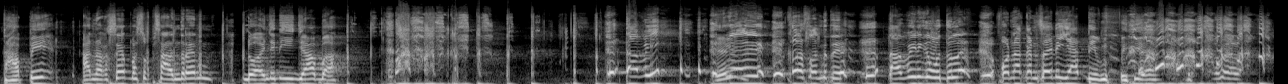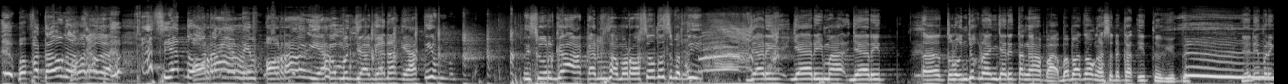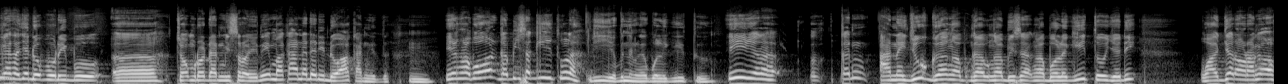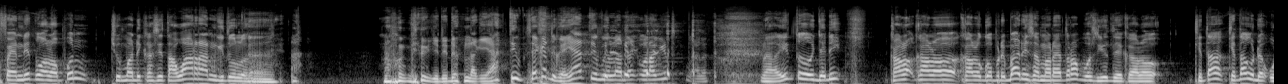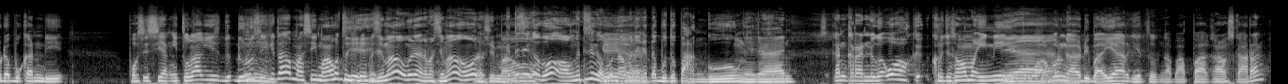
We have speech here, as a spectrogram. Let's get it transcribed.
Tapi anak saya masuk pesantren doanya diijabah. Tapi Iya. nggak, ini kalau selanjutnya. Tapi ini kebetulan ponakan saya ini yatim. Iya. Bapak tahu nggak? Bapak tahu nggak? Kasihan tuh orang, orang yatim. orang yang menjaga anak yatim di surga akan sama Rasul tuh seperti jari jari ma- jari eh, telunjuk dan jari tengah pak. Bapak tahu nggak sedekat itu gitu. Jadi berikan saja dua puluh ribu eh, comro dan misro ini maka anda ada didoakan gitu. Ya nggak boleh nggak bisa gitulah. Iya bener nggak boleh gitu. Iya kan aneh juga nggak nggak bisa nggak boleh gitu. Jadi wajar orangnya offended walaupun cuma dikasih tawaran gitu loh. Ah, Kenapa gitu jadi dia anak yatim? Saya kan juga yatim kalau anak orang itu. Nah itu jadi kalau kalau kalau gue pribadi sama Retropus gitu ya kalau kita kita udah udah bukan di posisi yang itu lagi. Dulu sih kita masih mau tuh ya. Masih mau bener masih mau. Masih mau. Kita sih nggak bohong. Kita sih nggak bohong. Iya. Namanya kita butuh panggung ya kan. kan keren juga wah ke- kerja sama sama ini gitu Iya. walaupun nggak dibayar gitu nggak apa-apa kalau sekarang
